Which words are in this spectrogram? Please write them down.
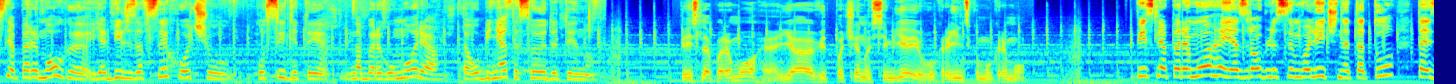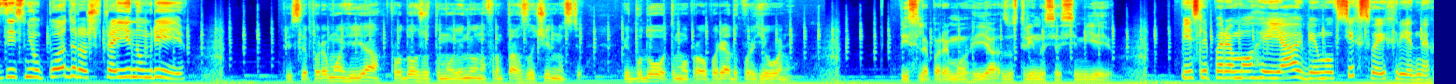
Після перемоги я більш за все хочу посидіти на берегу моря та обійняти свою дитину. Після перемоги я відпочину сім'єю в українському Криму. Після перемоги я зроблю символічне тату та здійсню подорож в країну мрії. Після перемоги я продовжуватиму війну на фронтах злочинності, відбудовуватиму правопорядок в регіоні. Після перемоги я зустрінуся з сім'єю. Після перемоги я обійму всіх своїх рідних.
